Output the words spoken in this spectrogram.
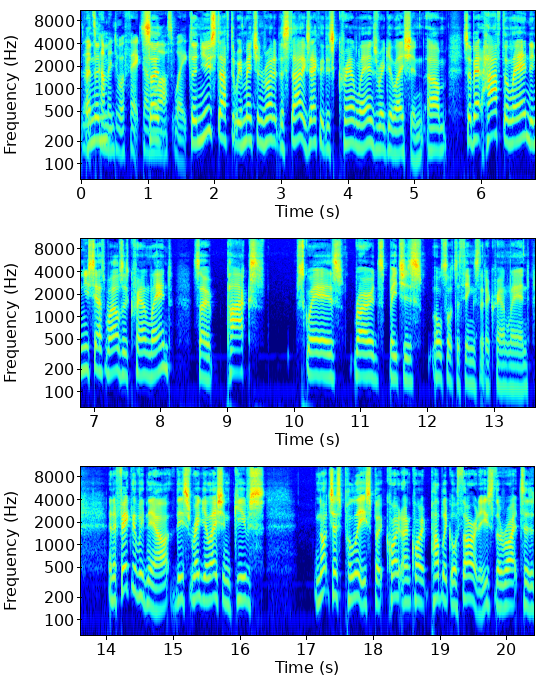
that's then- come into effect over so last week. The new stuff that we mentioned right at the start, exactly this Crown Lands regulation. Um, so about half the land in New South Wales is Crown land. So parks, squares, roads, beaches, all sorts of things that are Crown land. And effectively now, this regulation gives not just police, but quote unquote public authorities the right to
